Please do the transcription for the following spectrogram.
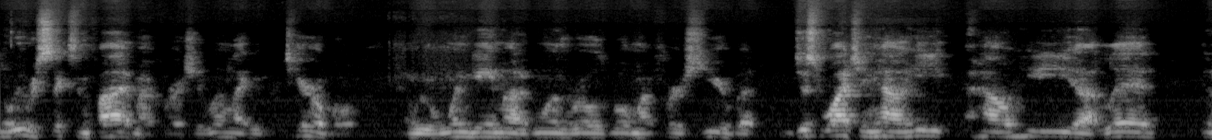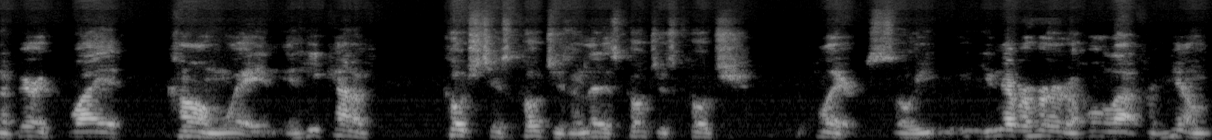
We were six and five my first year. It wasn't like we were terrible, and we were one game out of going to the Rose Bowl my first year. But just watching how he how he uh, led in a very quiet calm way. And he kind of coached his coaches and let his coaches coach the players. So you, you never heard a whole lot from him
